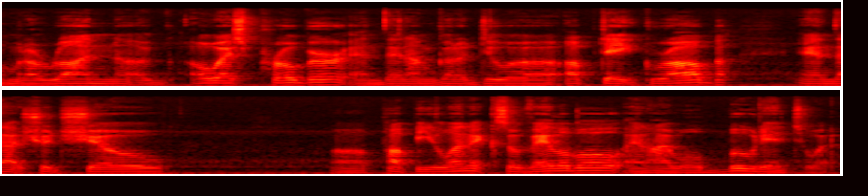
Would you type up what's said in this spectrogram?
I'm going to run OS Prober and then I'm going to do a update grub and that should show uh, Puppy Linux available and I will boot into it.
